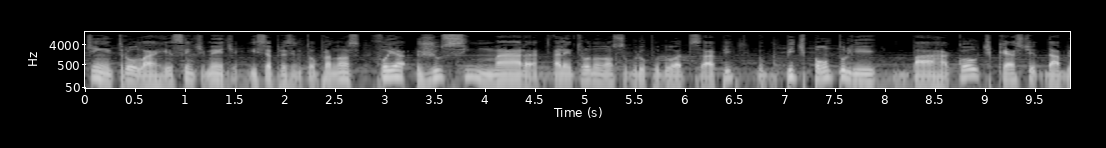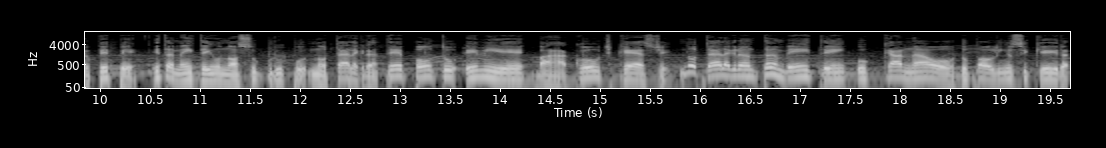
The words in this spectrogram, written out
Quem entrou lá recentemente e se apresentou para nós foi a Jucimara. Ela entrou no nosso grupo do WhatsApp no bit.ly barra coachcastwpp e também tem o nosso grupo no Telegram t.me barra coachcast. No Telegram também tem o canal do Paulinho Siqueira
